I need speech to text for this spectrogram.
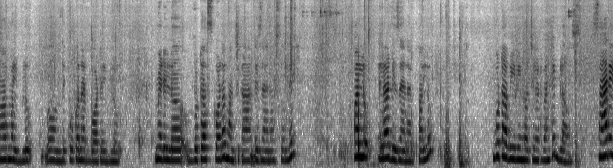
నార్మల్ బ్లూ బాగుంది కోకోనట్ బాటిల్ బ్లూ. మిడిల్లో బుటాస్ కూడా మంచిగా డిజైన్ వస్తుంది. పళ్ళు ఇలా డిజైనర్ పళ్ళు. బూటా వీవింగ్ వచ్చినటువంటి బ్లౌజ్ శారీ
